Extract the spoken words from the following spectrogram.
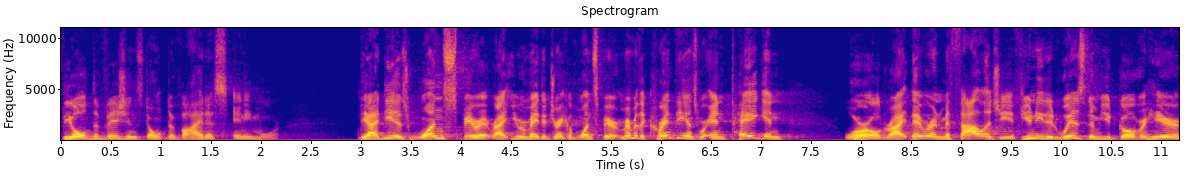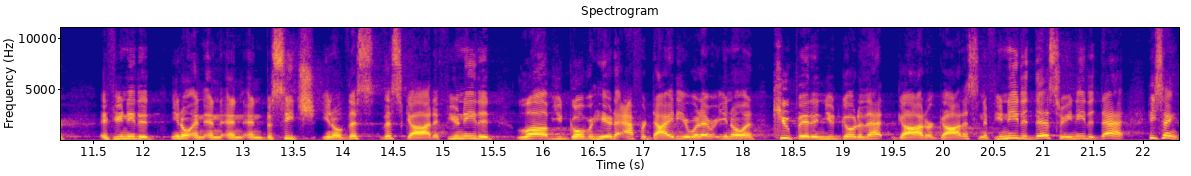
The old divisions don't divide us anymore. The idea is one spirit, right? You were made to drink of one spirit. Remember, the Corinthians were in pagan world, right? They were in mythology. If you needed wisdom, you'd go over here. If you needed, you know, and, and, and, and beseech, you know, this, this God. If you needed love, you'd go over here to Aphrodite or whatever, you know, and Cupid, and you'd go to that God or goddess. And if you needed this or you needed that, he's saying,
